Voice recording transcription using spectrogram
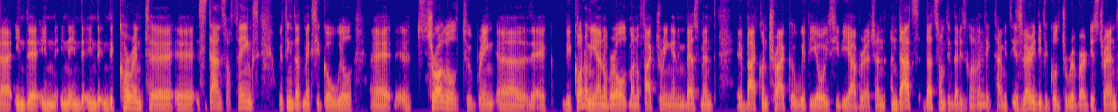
uh, in the current uh, stance of things, we think that Mexico will struggle to bring the, the economy and overall manufacturing and investment uh, back on track with the OECD average. And, and that's, that's something that is going to mm. take time. It's, it's very difficult to revert this trend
